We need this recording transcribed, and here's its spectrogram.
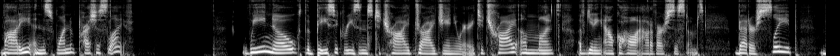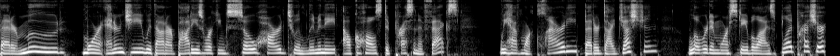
body and this one precious life. We know the basic reasons to try dry January, to try a month of getting alcohol out of our systems. Better sleep, better mood, more energy without our bodies working so hard to eliminate alcohol's depressant effects. We have more clarity, better digestion, lowered and more stabilized blood pressure.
